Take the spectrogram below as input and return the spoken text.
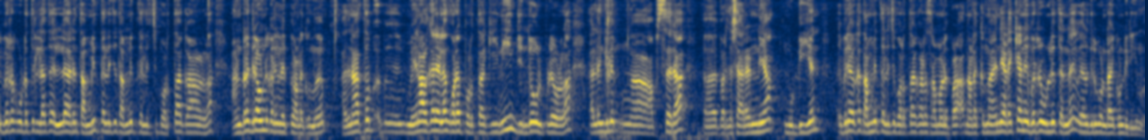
ഇവരുടെ കൂട്ടത്തിലില്ലാത്ത എല്ലാവരും തമ്മിൽ തല്ലിച്ച് തമ്മിൽ തല്ലിച്ച് പുറത്താക്കാനുള്ള അണ്ടർഗ്രൗണ്ട് കളികൾ ഇപ്പോൾ നടക്കുന്നത്. അതിനകത്ത് മെയിൻ ആൾക്കാരെല്ലാം കുറേ പുറത്താക്കി. ഇനിയും ജിൻഡോ ഉൾപ്പെടെയുള്ള അല്ലെങ്കിൽ അപ്സര പറഞ്ഞ ശരണ്യ മുടിയൻ ഇവരെയൊക്കെ തമ്മിൽ തല്ലിച്ച് പുറത്താക്കാനുള്ള ശ്രമമാണ് ഇപ്പോൾ നടക്കുന്നത്. അതിന്റെ ഇടയ്ക്കാണ് ഇവരുടെ ഉള്ളിൽ തന്നെ വേർതിരിവ് ഉണ്ടായിക്കൊണ്ടിരിക്കുന്നത്.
